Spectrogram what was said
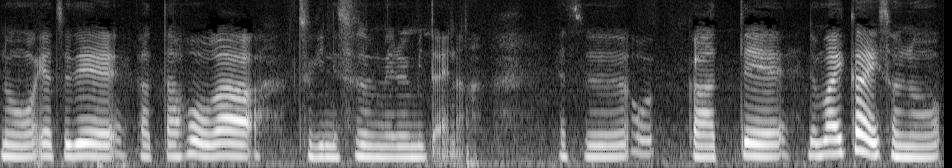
のやつで買った方が次に進めるみたいなやつがあってで毎回その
